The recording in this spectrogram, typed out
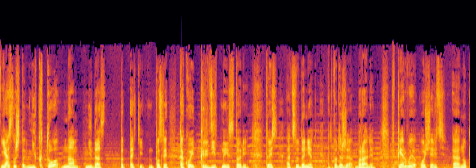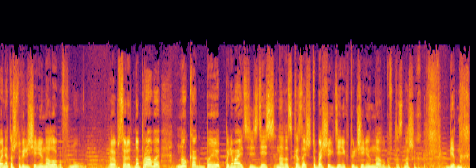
Ясно, что никто нам не даст под таки, после такой кредитной истории. То есть отсюда нет. Откуда же брали? В первую очередь, э, ну, понятно, что увеличение налогов. Ну, абсолютно правы, но, как бы, понимаете, здесь надо сказать, что больших денег от увеличения налогов-то с наших бедных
